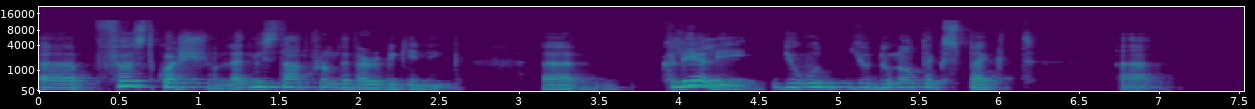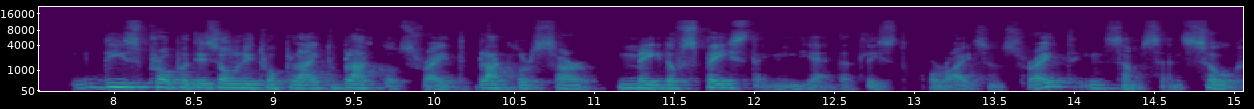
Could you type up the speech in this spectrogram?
Uh, first question, let me start from the very beginning. Uh, clearly, you would you do not expect uh, these properties only to apply to black holes, right? Black holes are made of space-time in the end, at least horizons, right? In some sense. So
